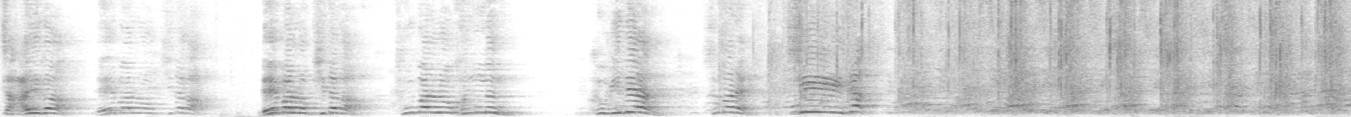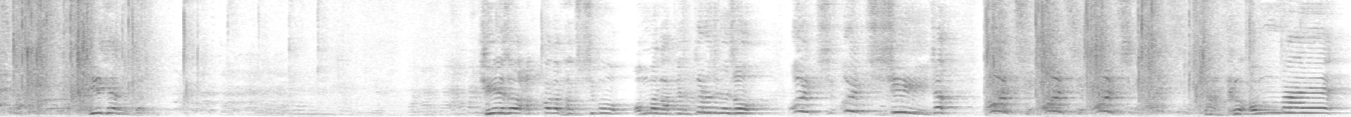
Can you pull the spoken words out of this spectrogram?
자, 아이가 네 발로 기다가 네 발로 기다가 두 발로 걷는 그 위대한 순간에 시작. 이렇게 하는 거예요. 뒤에서 아빠가 박수 치고 엄마가 앞에서 끌어주면서 옳지 옳지 시작 옳지 옳지 옳지 자 그 엄마의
